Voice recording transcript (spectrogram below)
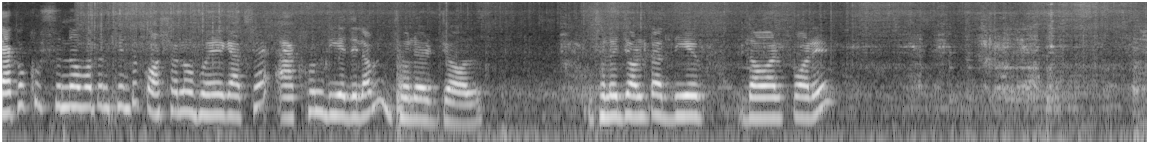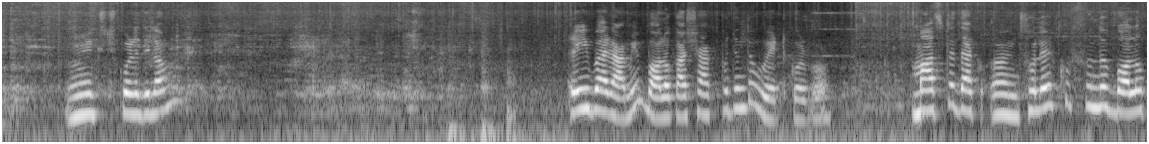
দেখো খুব সুন্দর মতন কিন্তু কষানো হয়ে গেছে। এখন দিয়ে দিলাম ঝোলের জল। ঝোলের জলটা দিয়ে দেওয়ার পরে মিক্সড করে দিলাম। এইবার আমি বলক আসা আগ পর্যন্ত ওয়েট করব। মাছটা দেখ ঝোলে খুব সুন্দর বলক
